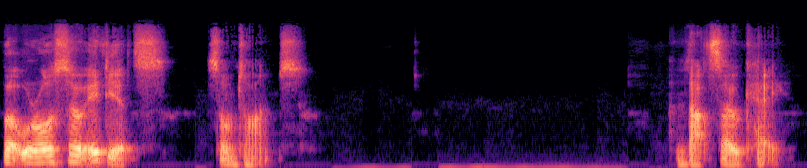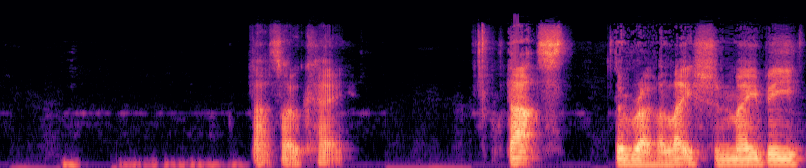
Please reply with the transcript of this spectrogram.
But we're also idiots sometimes. And that's okay. That's okay. That's the revelation, maybe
